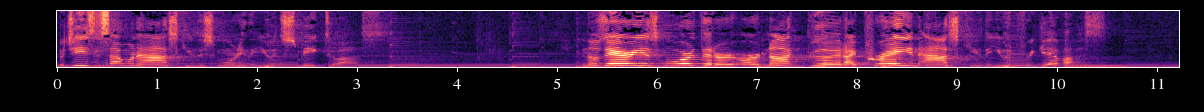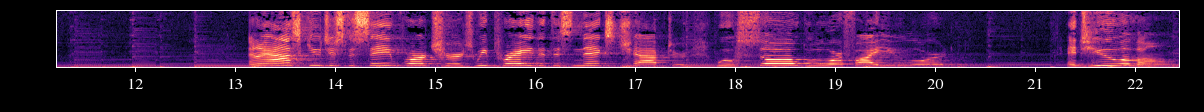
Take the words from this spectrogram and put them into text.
But Jesus, I want to ask you this morning that you would speak to us. In those areas, Lord, that are, are not good, I pray and ask you that you would forgive us. And I ask you just the same for our church. We pray that this next chapter will so glorify you, Lord, and you alone.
